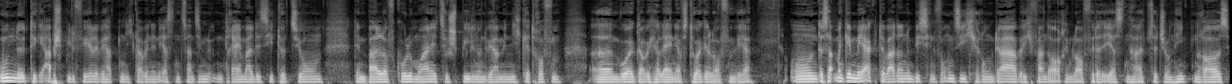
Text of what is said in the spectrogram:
unnötige Abspielfehler. Wir hatten, ich glaube, in den ersten 20 Minuten dreimal die Situation, den Ball auf Kolomani zu spielen und wir haben ihn nicht getroffen, ähm, wo er, glaube ich, alleine aufs Tor gelaufen wäre. Und das hat man gemerkt, da war dann ein bisschen Verunsicherung da, aber ich fand auch im Laufe der ersten Halbzeit schon hinten raus,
